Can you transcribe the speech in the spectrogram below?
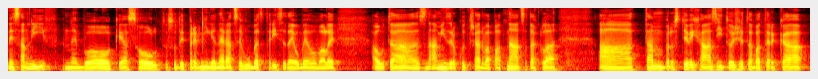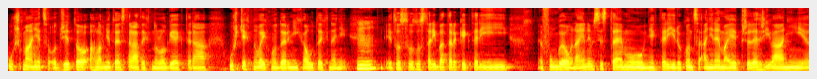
Nissan Leaf nebo Kia Soul, to jsou ty první generace vůbec, které se tady objevovaly, auta známý z roku třeba 2015 a takhle. A tam prostě vychází to, že ta baterka už má něco odžito a hlavně to je stará technologie, která už v těch nových moderních autech není. Hmm. Je to, jsou to staré baterky, které fungují na jiném systému, některé dokonce ani nemají předehřívání eh,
